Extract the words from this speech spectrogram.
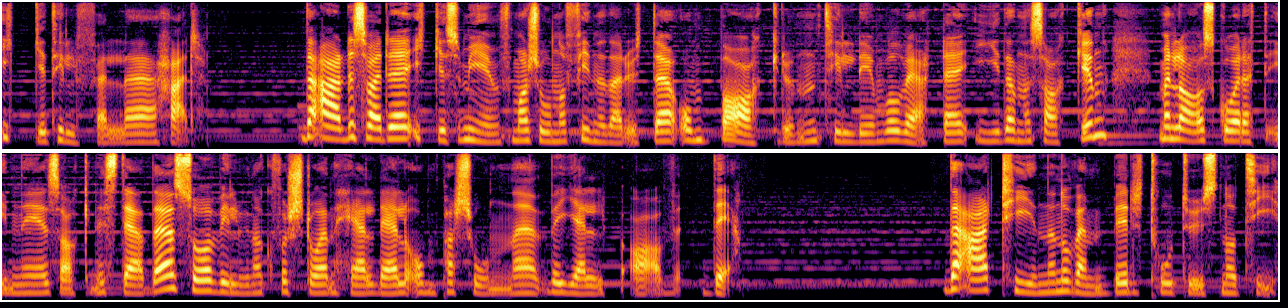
ikke tilfellet her. Det er dessverre ikke så mye informasjon å finne der ute om bakgrunnen til de involverte i denne saken, men la oss gå rett inn i saken i stedet, så vil vi nok forstå en hel del om personene ved hjelp av det. Det er 10. november 2010.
